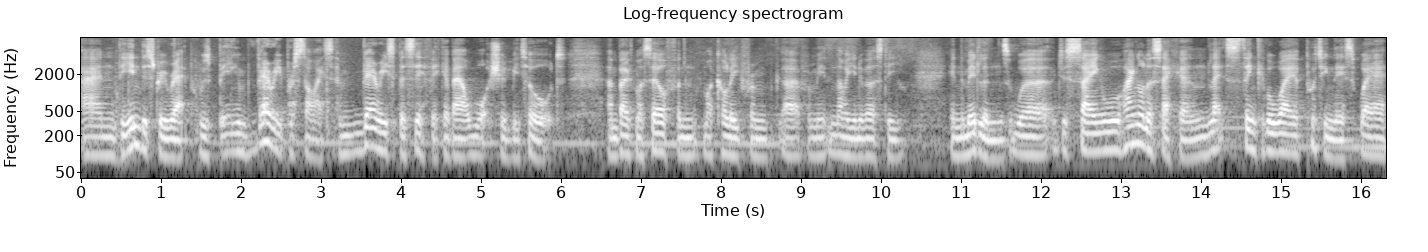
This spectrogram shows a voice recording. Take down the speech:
And the industry rep was being very precise and very specific about what should be taught. And both myself and my colleague from uh, from another university in the Midlands were just saying, well, hang on a second, let's think of a way of putting this where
